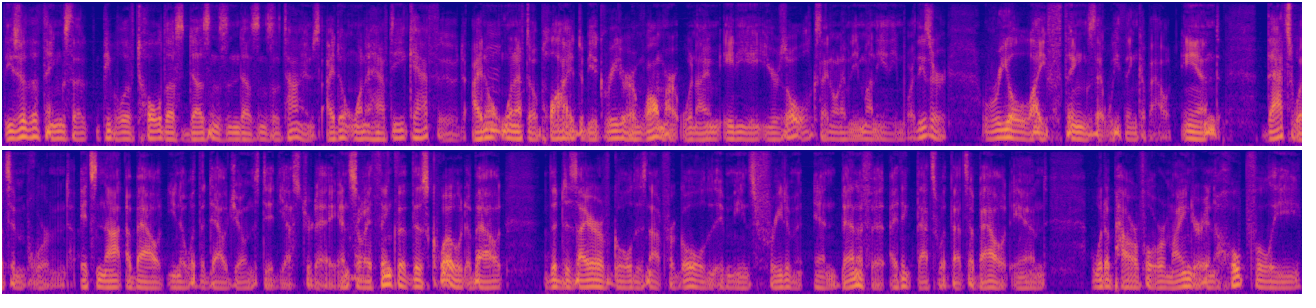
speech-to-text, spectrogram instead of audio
these are the things that people have told us dozens and dozens of times. I don't want to have to eat cat food. I don't mm-hmm. want to have to apply to be a greeter in Walmart when I'm 88 years old because I don't have any money anymore. These are real life things that we think about. And that's what's important. It's not about, you know, what the Dow Jones did yesterday. And so right. I think that this quote about the desire of gold is not for gold, it means freedom and benefit. I think that's what that's about. And what a powerful reminder. And hopefully,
